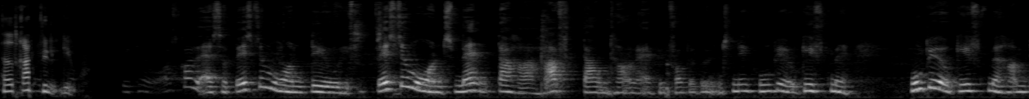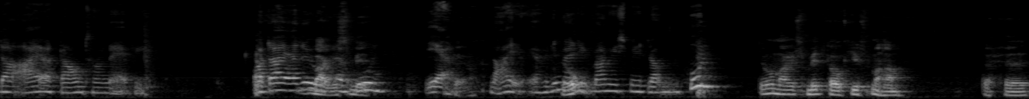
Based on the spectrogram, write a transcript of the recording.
havde et ret vildt liv. også godt, altså bedstemoren, det er jo bedstemorens mand, der har haft Downtown Abbey fra begyndelsen, ikke? Hun bliver jo gift med, hun bliver jo gift med ham, der ejer Downtown Abbey. Og der er det jo, Maggie at Smith. hun... Ja, nej, jeg vil lige Jo. ikke Maggie Smith om. Hun, Det var Marcus Schmidt, der var gift med ham, der havde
